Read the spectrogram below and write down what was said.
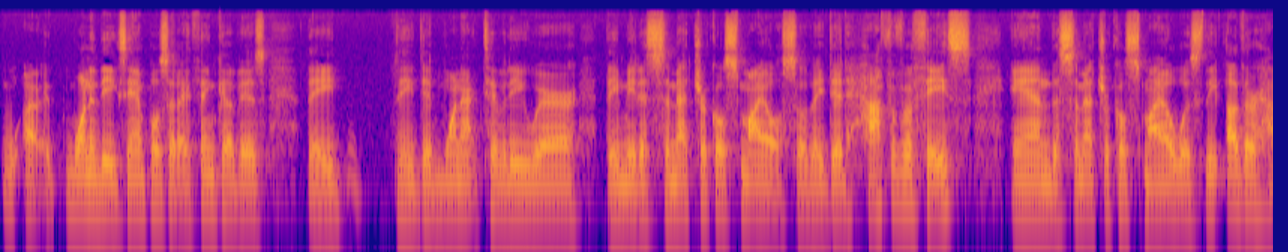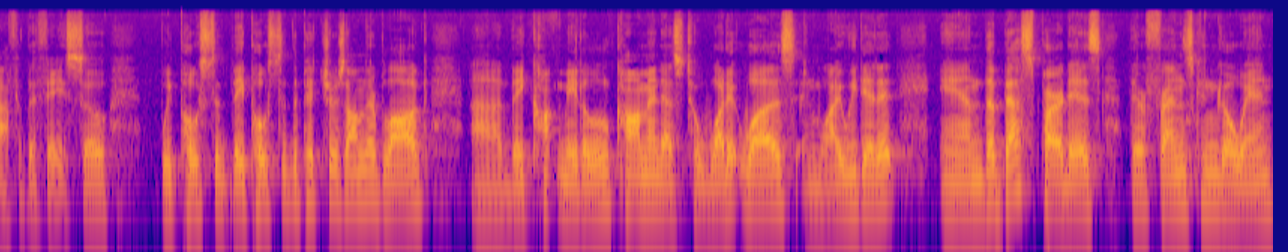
one of the examples that I think of is they they did one activity where they made a symmetrical smile. So they did half of a face, and the symmetrical smile was the other half of the face. So we posted, they posted the pictures on their blog. Uh, they made a little comment as to what it was and why we did it. And the best part is their friends can go in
